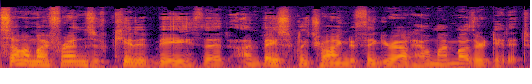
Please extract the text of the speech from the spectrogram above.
Some of my friends have kidded me that I'm basically trying to figure out how my mother did it.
